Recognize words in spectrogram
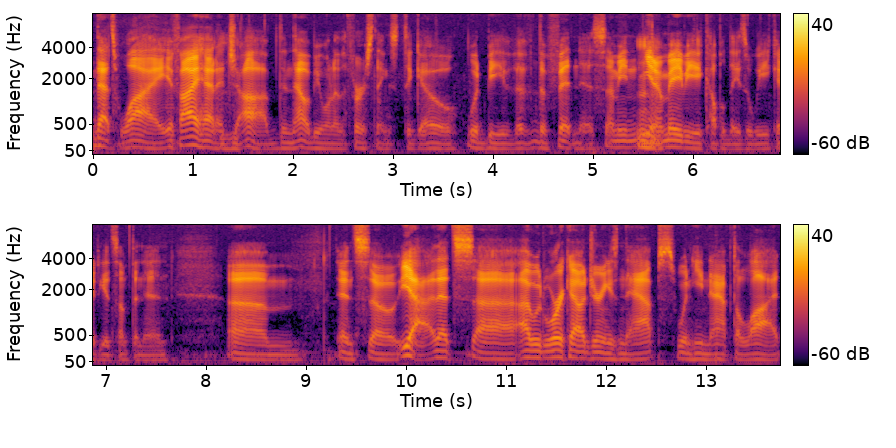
that's why if I had a job, then that would be one of the first things to go would be the the fitness. I mean, you know, maybe a couple days a week I'd get something in. Um and so yeah, that's uh I would work out during his naps when he napped a lot.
